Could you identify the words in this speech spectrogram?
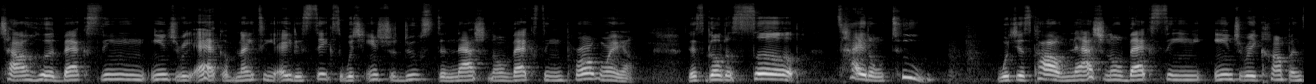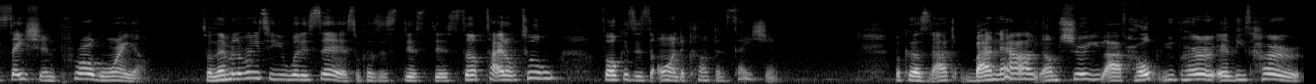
Childhood Vaccine Injury Act of 1986, which introduced the National Vaccine Program. Let's go to subtitle 2, which is called National Vaccine Injury Compensation Program. So let me read to you what it says because it's this this subtitle 2 focuses on the compensation. Because I, by now, I'm sure you, I've hope you've heard, at least heard,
